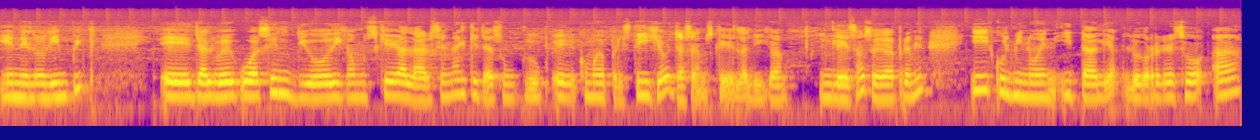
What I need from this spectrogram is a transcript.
en el Olympic. Eh, ya luego ascendió, digamos que al Arsenal, que ya es un club eh, como de prestigio, ya sabemos que es la liga inglesa, o sea, la Premier, y culminó en Italia, luego regresó a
